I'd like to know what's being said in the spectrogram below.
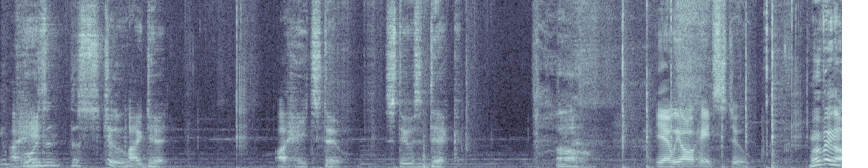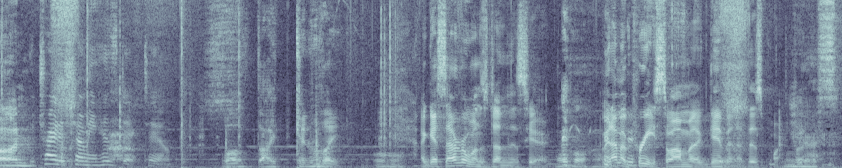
You I hate- poisoned the stew. I did. I hate stew. Stu's a dick. oh. Yeah, we all hate Stu. Moving on. Try to show me his dick too. Well, I can relate. I guess everyone's done this here. I mean, I'm a priest, so I'm a given at this point. But Yes.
